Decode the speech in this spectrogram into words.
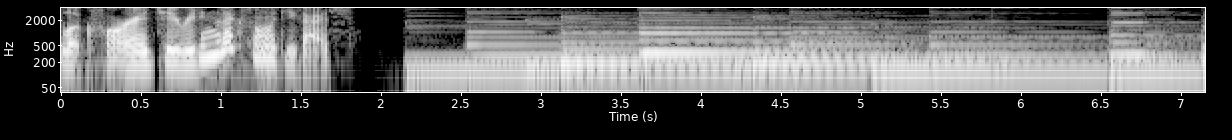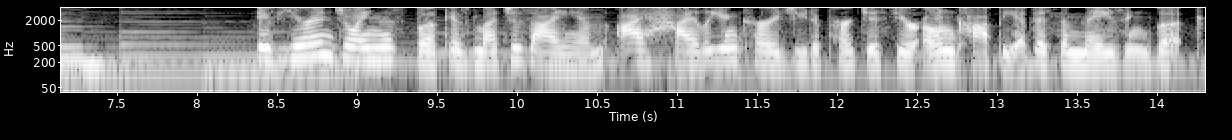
look forward to reading the next one with you guys. If you're enjoying this book as much as I am, I highly encourage you to purchase your own copy of this amazing book.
